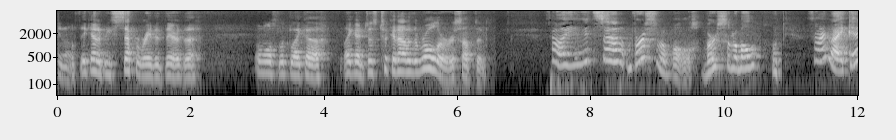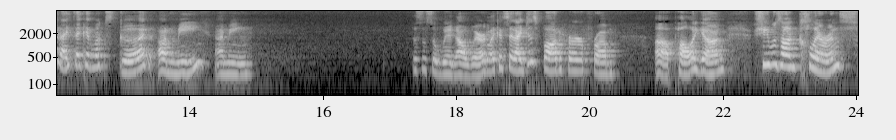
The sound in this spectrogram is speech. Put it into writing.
You know, they got to be separated there. The almost look like a like I just took it out of the roller or something. So it's uh, versatile, versatile. so I like it. I think it looks good on me. I mean, this is a wig I'll wear. Like I said, I just bought her from uh, Paula Young. She was on clearance,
